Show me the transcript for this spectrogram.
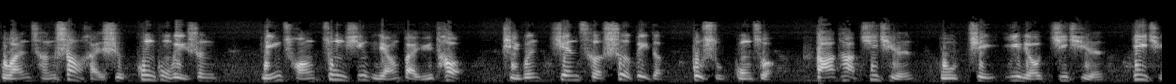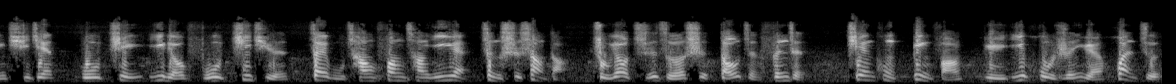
完成上海市公共卫生临床中心两百余套体温监测设备的部署工作。达塔机器人、五 G 医疗机器人，疫情期间，五 G 医疗服务机器人在武昌方舱医院正式上岗，主要职责是导诊分诊、监控病房、与医护人员、患者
